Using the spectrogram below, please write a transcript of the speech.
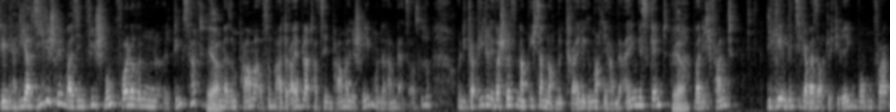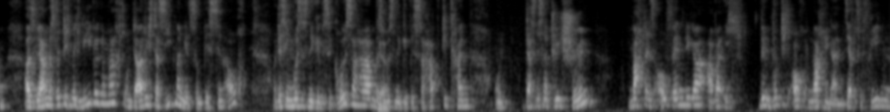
Den, die hat sie geschrieben, weil sie einen viel schwungvolleren äh, Dings hat. Das ja. haben wir so ein paar Mal auf so einem A3-Blatt hat sie ein paar Mal geschrieben und dann haben wir eins ausgesucht. Und die Kapitelüberschriften habe ich dann noch mit Kreide gemacht, die haben wir eingescannt, ja. weil ich fand, die gehen witzigerweise auch durch die Regenbogenfarben. Also wir haben das wirklich mit Liebe gemacht und dadurch, das sieht man jetzt so ein bisschen auch. Und deswegen muss es eine gewisse Größe haben, es ja. muss eine gewisse Haptik haben. Und das ist natürlich schön, macht es aufwendiger, aber ich bin wirklich auch im Nachhinein sehr zufrieden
